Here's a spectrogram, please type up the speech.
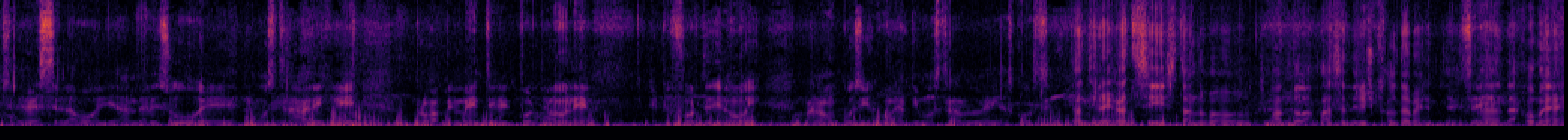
ci deve essere la voglia di andare su e dimostrare che probabilmente il Pordenone è più forte di noi, ma non così come ha dimostrato domenica scorsa. Tanti ragazzi stanno ultimando la fase di riscaldamento, ecco, sì. da, da com'è...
